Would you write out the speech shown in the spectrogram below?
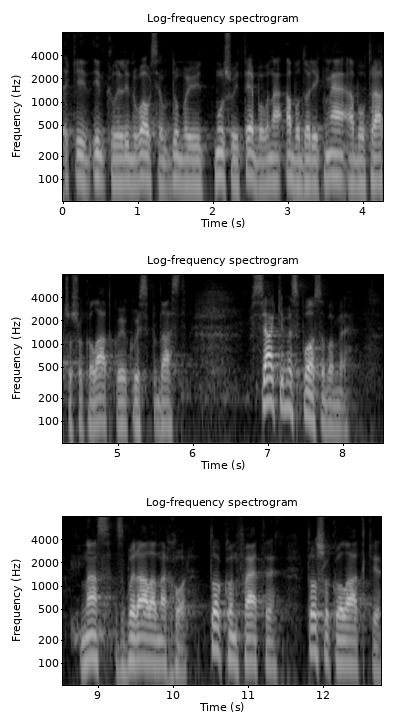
який інколи лінувався, думаю, мушу йти, бо вона або дорікне, або втрачу шоколадку якусь подасть. Всякими способами нас збирала на хор. То конфети, то шоколадки,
